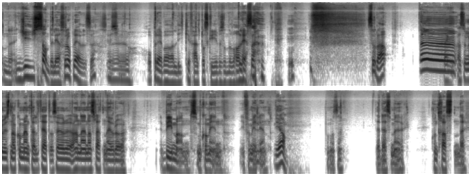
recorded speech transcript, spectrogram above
sånn en gysende leseropplevelse. Så jeg håper det var like fælt å skrive som det var å lese. så da. Uh, Altså Når vi snakker om mentaliteter, så er jo det, han ene Sletten er jo da bymannen som kommer inn i familien, ja. på en måte. Det er det som er kontrasten der.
